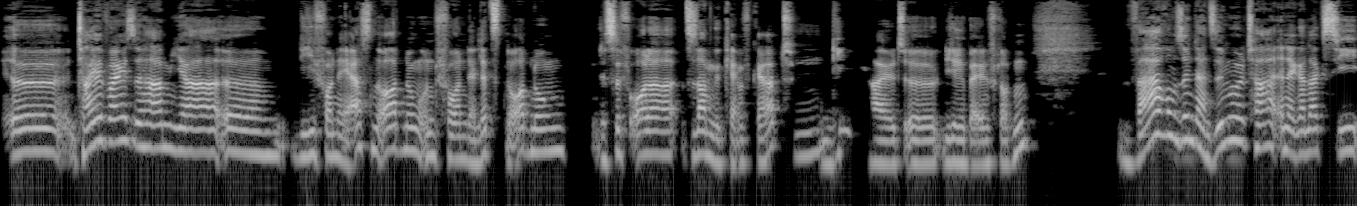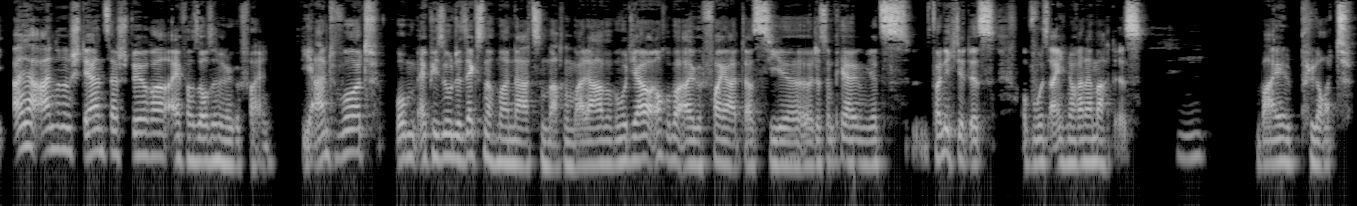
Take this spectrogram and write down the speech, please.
Äh, teilweise haben ja äh, die von der ersten Ordnung und von der letzten Ordnung des Sith Order zusammengekämpft gehabt, Mhm. die halt äh, die Rebellenflotten. Warum sind dann simultan in der Galaxie alle anderen Sternzerstörer einfach so aus dem Himmel gefallen? Die Antwort, um Episode 6 nochmal nachzumachen, weil da wurde ja auch überall gefeiert, dass hier das Imperium jetzt vernichtet ist, obwohl es eigentlich noch an der Macht ist. Mhm. Weil Plot.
